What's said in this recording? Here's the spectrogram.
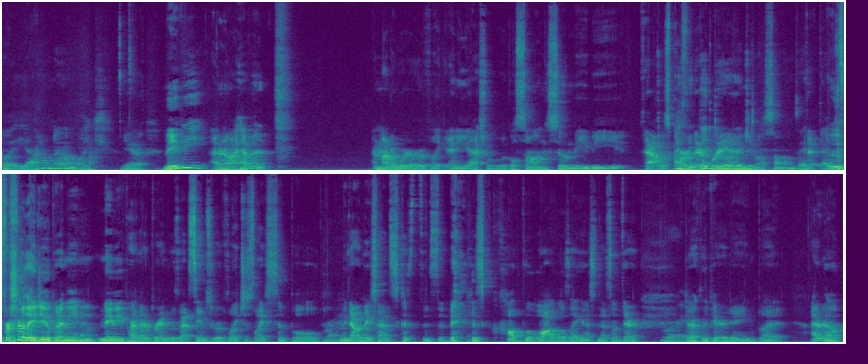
But yeah, I don't know. Like Yeah, maybe I don't know. I haven't. I'm not aware of like any actual Wiggle songs, so maybe that was part of their they brand. do original songs. I, That- I for sure they do, but I mean, Yeah. maybe part of their brand was that same sort of like just like simple. I mean, that would make sense because since the band is called the Woggles, I guess, and that's what they're Right. directly parodying. But I don't know.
